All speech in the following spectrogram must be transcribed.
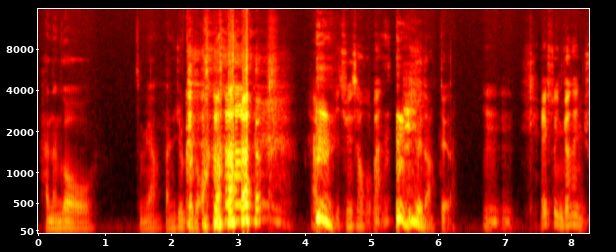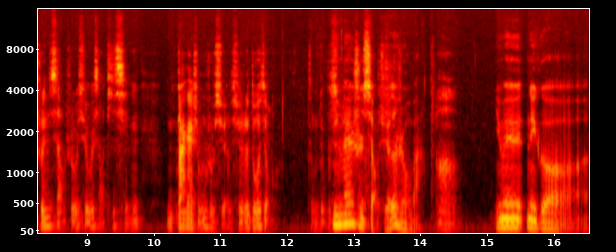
还能够怎么样？反正就是各种。一群小伙伴。对的，对的。嗯嗯，哎，所以你刚才你说你小时候学过小提琴，你大概什么时候学的？学了多久？怎么就不学了？应该是小学的时候吧，啊因为那个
